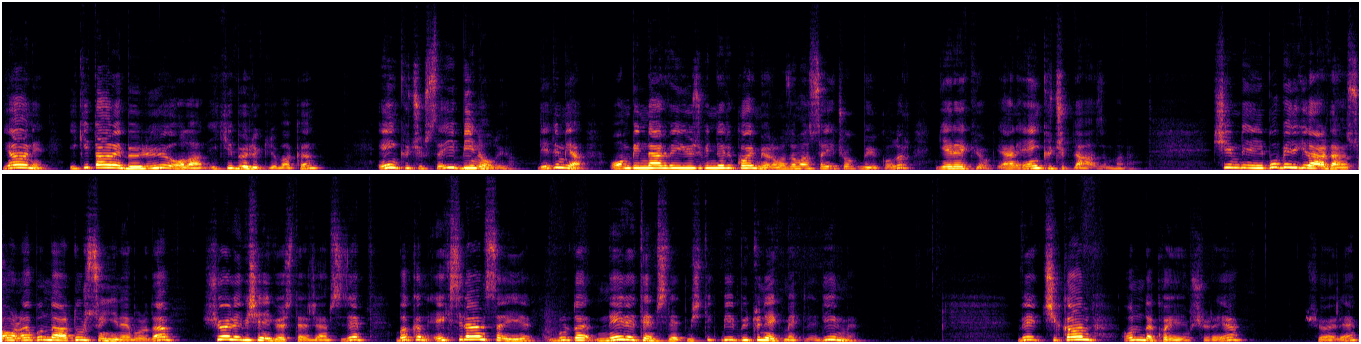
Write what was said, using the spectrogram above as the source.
Yani iki tane bölüğü olan iki bölüklü bakın en küçük sayı 1000 oluyor. Dedim ya 10 binler ve 100 binleri koymuyorum. O zaman sayı çok büyük olur. Gerek yok. Yani en küçük lazım bana. Şimdi bu bilgilerden sonra bunlar dursun yine burada. Şöyle bir şey göstereceğim size. Bakın eksilen sayıyı burada neyle temsil etmiştik? Bir bütün ekmekle değil mi? Ve çıkan onu da koyayım şuraya. Şöyle.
